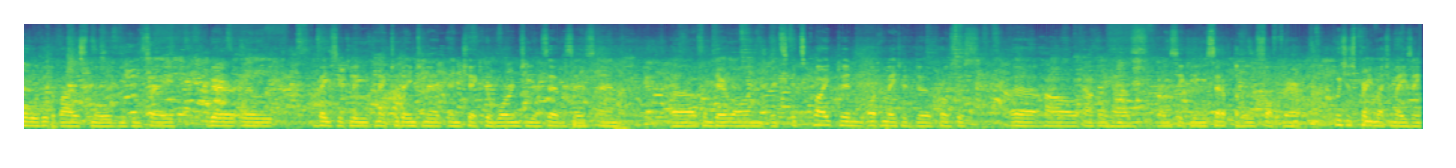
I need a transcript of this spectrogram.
mode or the BIOS mode you can say where it'll basically connect to the internet and check the warranty and services and uh, from there on it's it's quite an automated uh, process uh, how Apple has basically set up the whole software which is pretty much amazing.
